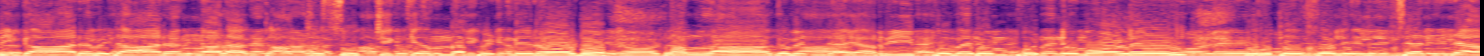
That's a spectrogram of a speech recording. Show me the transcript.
വികാര വിചാരങ്ങളെ കാത്തു സൂക്ഷിക്കുന്ന പെണ്ണിനോട് അള്ളാഹുവിന്റെ അറിയിപ്പ് വരും പൊന്നുമോളെ ഉദുഹുലിൽ ജന്നാ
